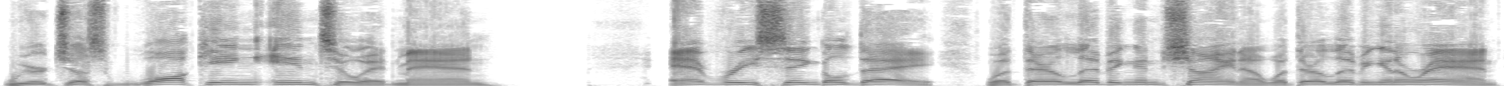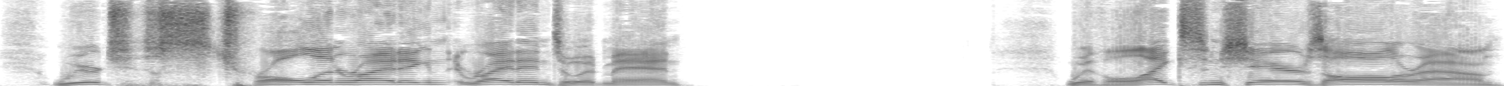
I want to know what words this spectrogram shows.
We're just walking into it, man every single day. What they're living in China, what they're living in Iran. We're just strolling right, in, right into it, man. With likes and shares all around.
